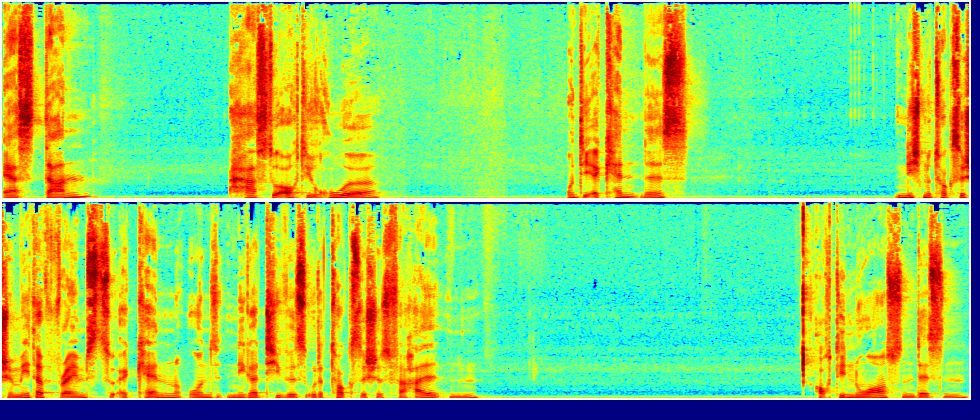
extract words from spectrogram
erst dann hast du auch die Ruhe und die Erkenntnis, nicht nur toxische Metaframes zu erkennen und negatives oder toxisches Verhalten, auch die Nuancen dessen,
